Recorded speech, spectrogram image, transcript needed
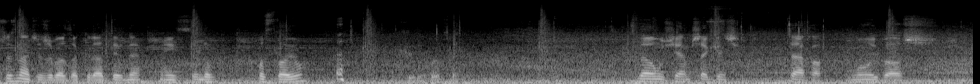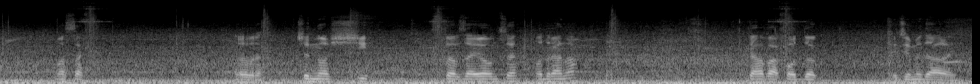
przyznacie, że bardzo kreatywne miejsce do postoju. Kurde. Znowu musiałem przegiąć cecho. Mój Boż. Masakra. Dobra, czynności sprawdzające od rana. Kawa, hot dog. Jedziemy dalej.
